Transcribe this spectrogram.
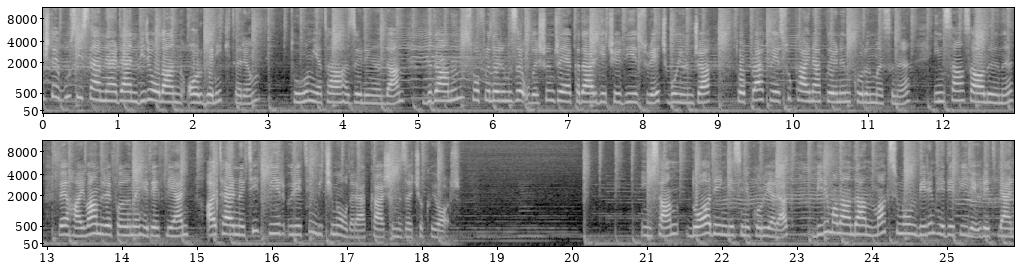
İşte bu sistemlerden biri olan organik tarım, tohum yatağı hazırlığından gıdanın sofralarımıza ulaşıncaya kadar geçirdiği süreç boyunca toprak ve su kaynaklarının korunmasını, insan sağlığını ve hayvan refahını hedefleyen alternatif bir üretim biçimi olarak karşımıza çıkıyor. İnsan, doğa dengesini koruyarak bilim alandan maksimum verim hedefiyle üretilen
